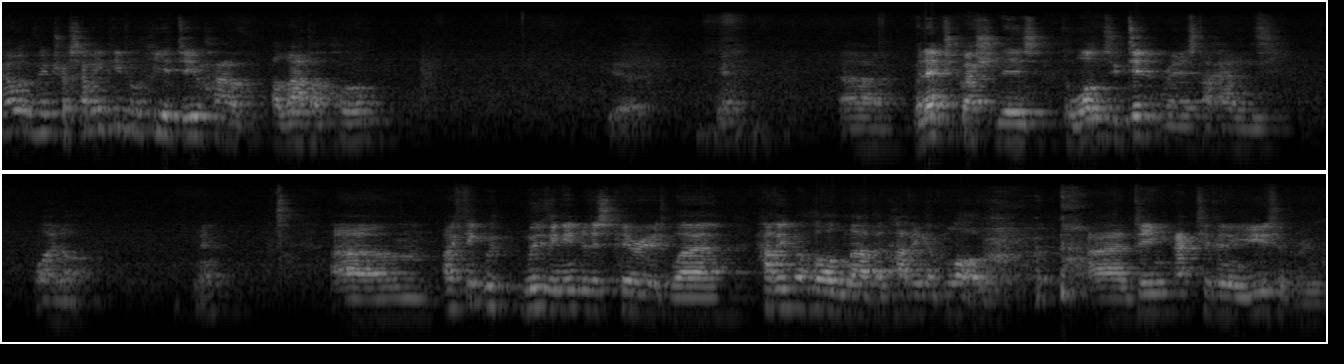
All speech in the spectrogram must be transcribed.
how of interest, how many people here do have a lab at home? Good. Yeah? Uh, my next question is, the ones who didn't raise their hands, why not? Yeah? Um, I think we're moving into this period where having a home lab and having a blog and being active in a user group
